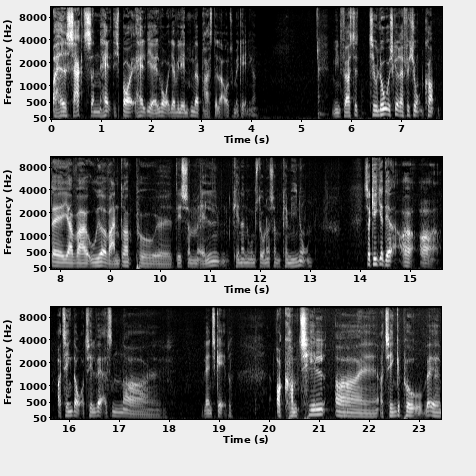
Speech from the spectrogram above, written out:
Og havde sagt sådan halvt i spøj, halvt i alvor, at jeg ville enten være præst eller automekaniker. Min første teologiske refleksion kom, da jeg var ude og vandre på øh, det, som alle kender nu om stunder som Caminoen. Så gik jeg der og, og, og tænkte over tilværelsen og landskabet. Og kom til at, øh, at tænke på, øh,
